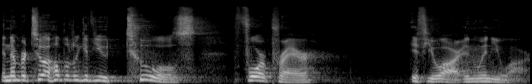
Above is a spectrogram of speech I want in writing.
And number two, I hope it will give you tools for prayer if you are and when you are.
